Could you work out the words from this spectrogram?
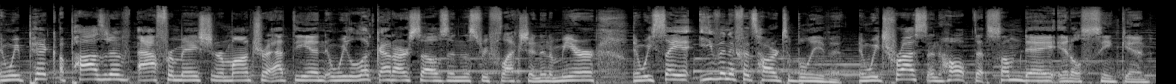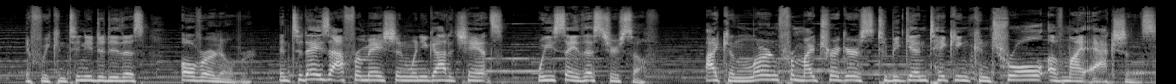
And we pick a positive affirmation or mantra at the end, and we look at ourselves in this reflection in a mirror, and we say it even if it's hard to believe it. And we trust and hope that someday it'll sink in if we continue to do this over and over. And today's affirmation, when you got a chance, Will you say this to yourself? I can learn from my triggers to begin taking control of my actions.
